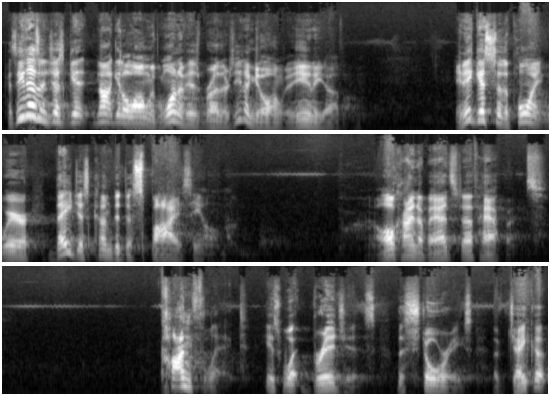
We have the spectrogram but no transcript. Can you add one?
Because he doesn't just get, not get along with one of his brothers, he doesn't get along with any of them. And it gets to the point where they just come to despise him. And all kind of bad stuff happens. Conflict is what bridges the stories of Jacob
